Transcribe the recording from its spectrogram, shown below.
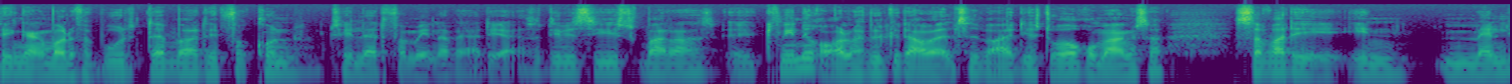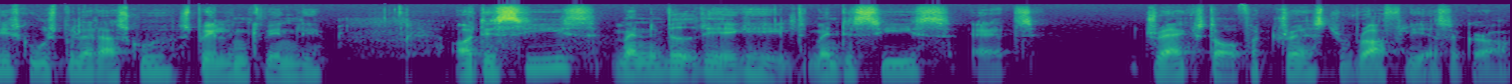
Dengang var det forbudt. Der var det for kun tilladt for mænd at være der. Så det vil sige, var der øh, kvinderoller, hvilket der jo altid var i de store romancer, så var det en mandlig skuespiller, der skulle spille en kvindelig. Og det siges, man ved det ikke helt, men det siges, at drag står for dressed roughly as a girl.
